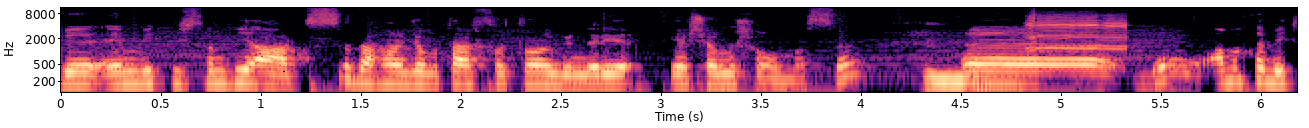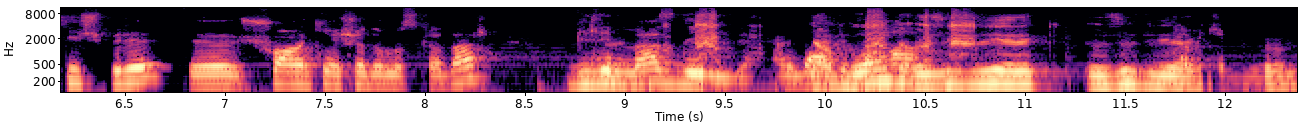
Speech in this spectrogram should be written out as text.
bir MBT Digital'ın bir artısı daha önce bu tarz fırtınalı günleri yaşamış olması. Ee, ve- ama tabii ki hiçbiri e, şu anki yaşadığımız kadar bilinmez değildi. Hani belki Ya bu daha- arada özür dileyerek özür dileyerek bölüyorum.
